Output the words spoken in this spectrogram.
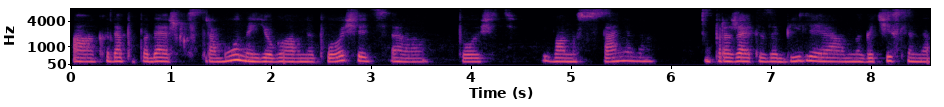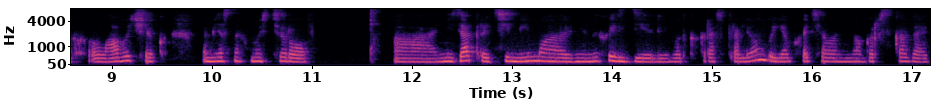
А когда попадаешь в Кострому, на ее главную площадь, а, площадь Ивана Сусанина, поражает изобилие многочисленных лавочек местных мастеров. А, нельзя пройти мимо льняных изделий. Вот как раз про Ленбу я бы хотела немного рассказать.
